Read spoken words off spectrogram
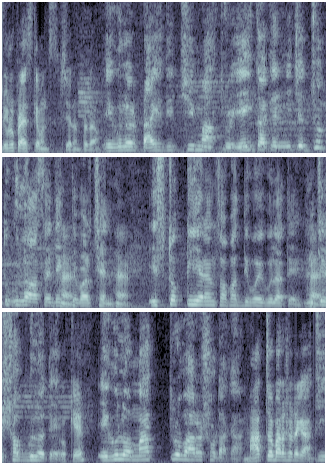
এগুলো প্রাইস কেমন দিচ্ছেন আপনারা? এগুলোর প্রাইস দিচ্ছি মাত্র এই তাকের নিচে যতগুলো আছে দেখতে হ্যাঁ, পাচ্ছেন হ্যাঁ। স্টক ক্লিয়ারেন্স অফার দিব এগুলাতে নিচের সবগুলোতে। ওকে। এগুলো মাত্র 1200 টাকা। মাত্র 1200 টাকা? জি,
